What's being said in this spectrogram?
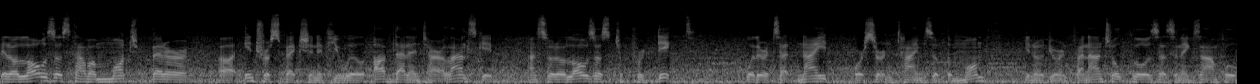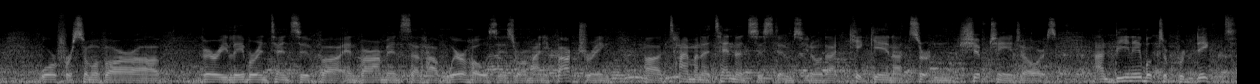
it allows us to have a much better uh, introspection, if you will, of that entire landscape. And so it allows us to predict whether it's at night or certain times of the month, you know, during financial close as an example, or for some of our uh, very labor intensive uh, environments that have warehouses or manufacturing, uh, time and attendance systems, you know, that kick in at certain shift change hours. And being able to predict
